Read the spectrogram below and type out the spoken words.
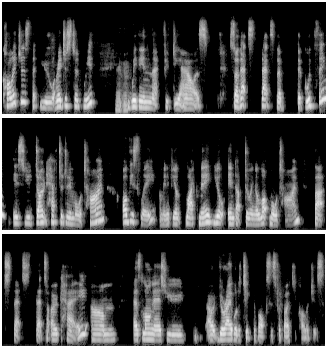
colleges that you registered with mm-hmm. within that 50 hours. So that's that's the the good thing is you don't have to do more time. Obviously, I mean, if you're like me, you'll end up doing a lot more time, but that's that's okay. Um, as long as you are, you're able to tick the boxes for both your colleges.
